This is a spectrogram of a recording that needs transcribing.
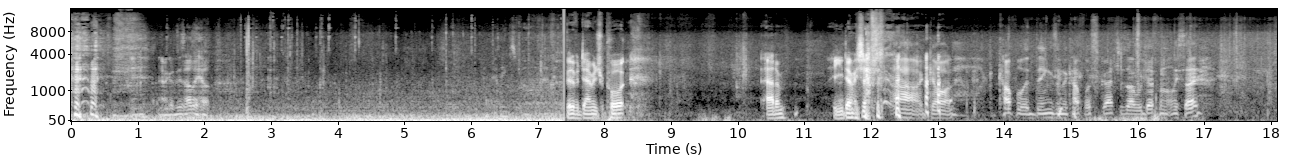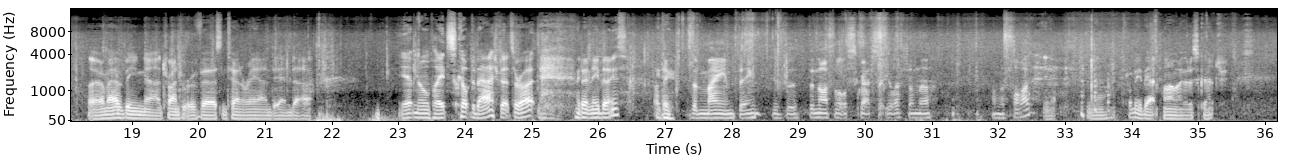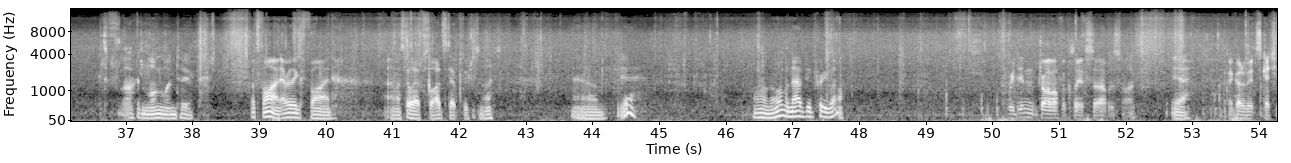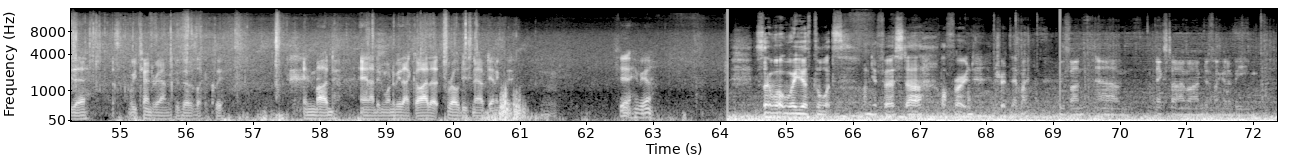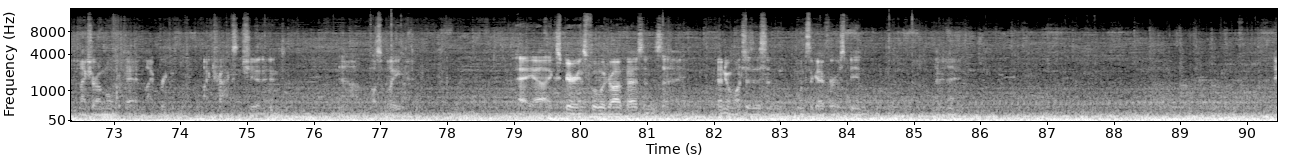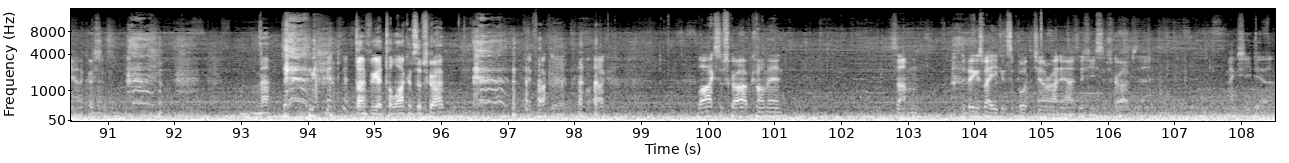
now we got this other hill. Bit of a damage report. Adam, are you damaged up? oh god. A couple of dings and a couple of scratches I would definitely say. So I may have been uh, trying to reverse and turn around and uh, yep, normal plates copped the bash, but that's alright. We don't need those. I think the main thing is the, the nice little scratch that you left on the on the side. Yeah. yeah. It's probably about time I got a scratch. It's a fucking long one too. That's fine, everything's fine. Um, I still have side steps, which is nice. Um, yeah. Well, no, the nav did pretty well. We didn't drive off a cliff, so that was fine. Yeah, it got a bit sketchy there. We turned around because there was like a cliff and mud, and I didn't want to be that guy that rolled his nav down a cliff. So yeah, here we are. So what were your thoughts on your first uh, off-road trip there, mate? Be fun. Um, next time, I'm definitely going to be make sure I'm more prepared, like bring like tracks and shit, and uh, possibly a uh, experienced four-wheel drive person. So if anyone watches this and wants to go for a spin, let me know. Any other questions? No. Don't forget to like and subscribe. Yeah, fuck yeah. Fuck. Like, subscribe, comment, something. The biggest way you can support the channel right now is if you subscribe, so make sure you do that.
